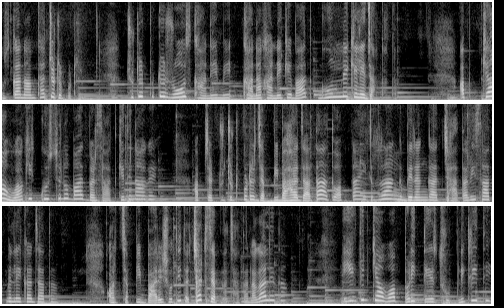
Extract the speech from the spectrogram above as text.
उसका नाम था चुटुर पुटुर। चुटुर पुटुर रोज खाने में, खाना खाने के बाद घूमने के लिए जाता था। अब क्या हुआ कि कुछ दिनों बाद बरसात के दिन आ गए। अब चट्टू चुटपुटर जब भी बाहर जाता तो अपना एक रंग बिरंगा छाता भी साथ में लेकर जाता। और जब भी बारिश होती तो झट से अपना छाता लगा लेता। एक दिन क्या हुआ, बड़ी तेज धूप निकली थी।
